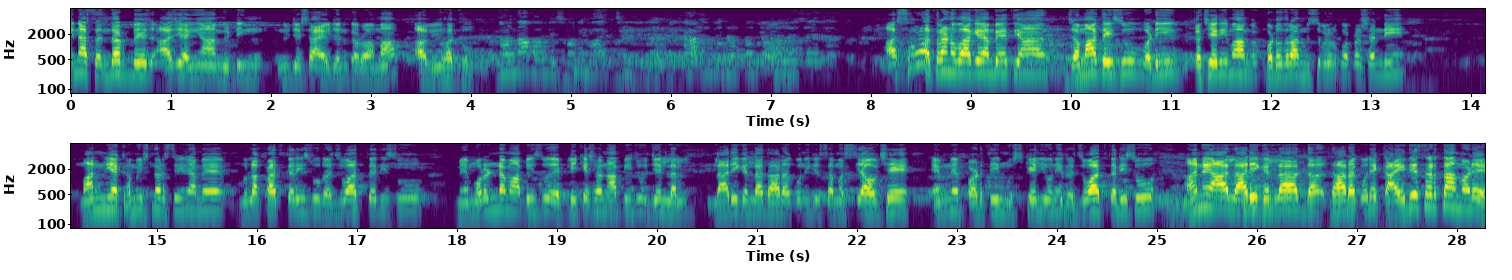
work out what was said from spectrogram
એના સંદર્ભે જ આજે અહીંયા આ મિટિંગનું જે છે આયોજન કરવામાં આવ્યું હતું. આ સાડા ત્રણ વાગે અમે ત્યાં જમા થઈશું. વડી કચેરીમાં વડોદરા મ્યુનિસિપલ કોર્પોરેશનની માનનીય કમિશનરશ્રીને અમે મુલાકાત કરીશું, રજૂઆત કરીશું. મેમોરેન્ડમ આપીશું, એપ્લિકેશન આપીશું, જે લારી ગલ્લા ધારકોની જે સમસ્યાઓ છે, એમને પડતી મુશ્કેલીઓની રજૂઆત કરીશું અને આ લારી ગલ્લા ધારકોને કાયદેસરતા મળે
